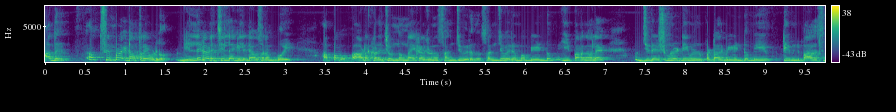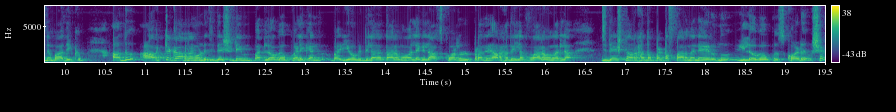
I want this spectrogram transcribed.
അത് സിമ്പിളായിട്ട് അത്രയേ ഉള്ളൂ. ഗില്ല് കളിച്ചില്ല ഗില്ലിന്റെ അവസരം പോയി. അപ്പം അവിടെ കളിച്ചുകൊണ്ട് നന്നായി കളിച്ചുകൊണ്ട് സഞ്ജു വരുന്നു. സഞ്ജു വരുമ്പോൾ വീണ്ടും ഈ പറഞ്ഞ പോലെ ജിതേഷ് കൂടെ ടീമിൽ ഉൾപ്പെട്ടാൽ വീണ്ടും ഈ ടീമിന് ബാലൻസിനെ ബാധിക്കും. അത് ഒറ്റ കാരണം കൊണ്ട് ജിതേഷ് ടീം ലോകകപ്പ് കളിക്കാൻ യോഗ്യതയില്ലാത്ത താരമോ അല്ലെങ്കിൽ ആ സ്ക്വാഡിൽ ഉൾപ്പെടാൻ അർഹതയില്ലാത്ത താരമോ എന്നല്ല ജിതേഷിന് അർഹതപ്പെട്ട സ്ഥാനം തന്നെയായിരുന്നു ഈ ലോകകപ്പ് സ്ക്വാഡ് പക്ഷേ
